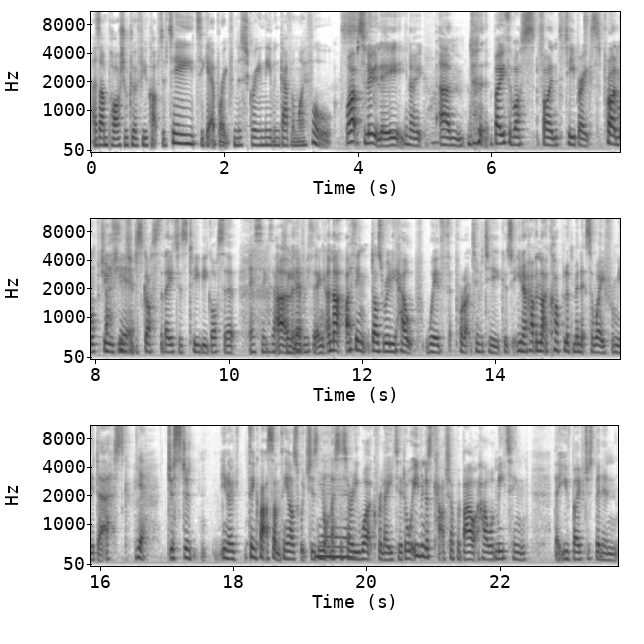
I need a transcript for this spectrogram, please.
as I'm partial to a few cups of tea to get a break from the screen and even gather my thoughts. Well, absolutely. You know, um, both of us find tea breaks prime opportunity to discuss the latest TV gossip. It's um, exactly and it. everything, and that I think does really help with productivity because you know having that couple of minutes away from your desk, Yeah. Just to you know think about something else which is not Yeah. necessarily work related, or even just catch up about how a meeting that you've both just been in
